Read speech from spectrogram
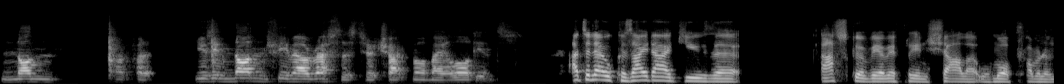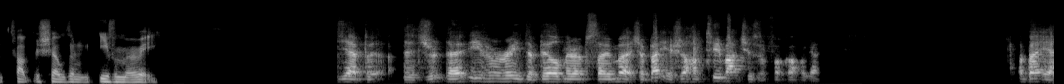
non, how to put it, using non-female wrestlers to attract more male audience. I don't know because I'd argue that Asuka, Rhea Ripley, and Charlotte were more prominent throughout the show than Eva Marie. Yeah, but the, the Eva Marie, they're building her up so much. I bet you she'll have two matches and fuck off again. I bet you.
